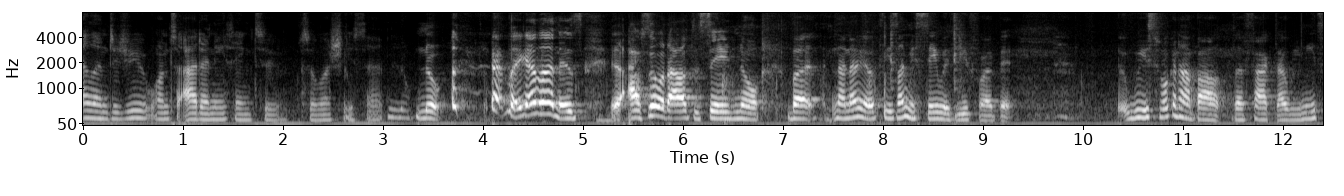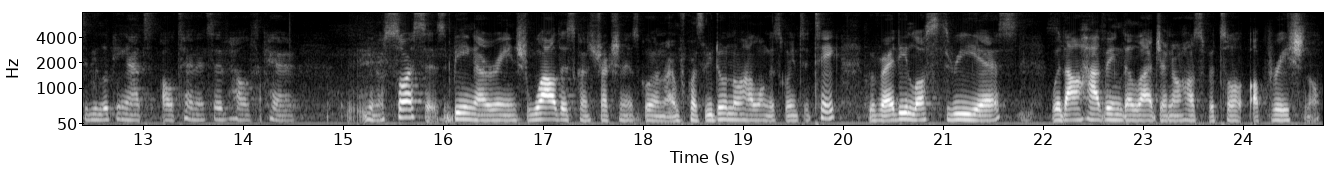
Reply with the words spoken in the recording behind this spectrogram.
Ellen, did you want to add anything to, to what she said? No. No. like Ellen is, I've said what I have to say, no. But Nana, please let me stay with you for a bit. We've spoken about the fact that we need to be looking at alternative healthcare you know, sources being arranged while this construction is going on. Of course, we don't know how long it's going to take. We've already lost three years without having the La General Hospital operational.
